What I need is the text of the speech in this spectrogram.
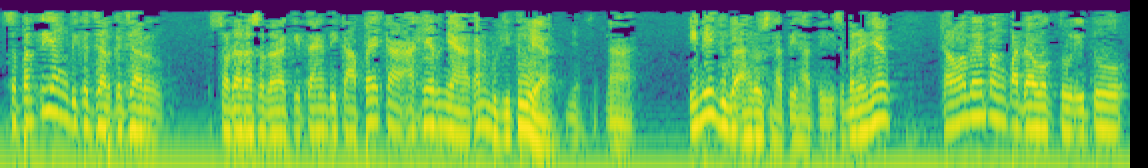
seperti yang dikejar-kejar saudara-saudara kita yang di KPK akhirnya kan begitu ya. ya. Nah, ini juga harus hati-hati. Sebenarnya kalau memang pada waktu itu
